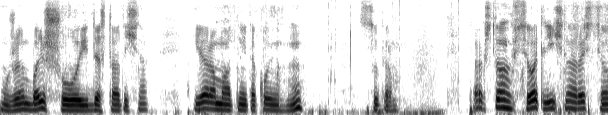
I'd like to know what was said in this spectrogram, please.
уже большой достаточно. И ароматный такой. М? Супер. Так что все отлично, растем.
